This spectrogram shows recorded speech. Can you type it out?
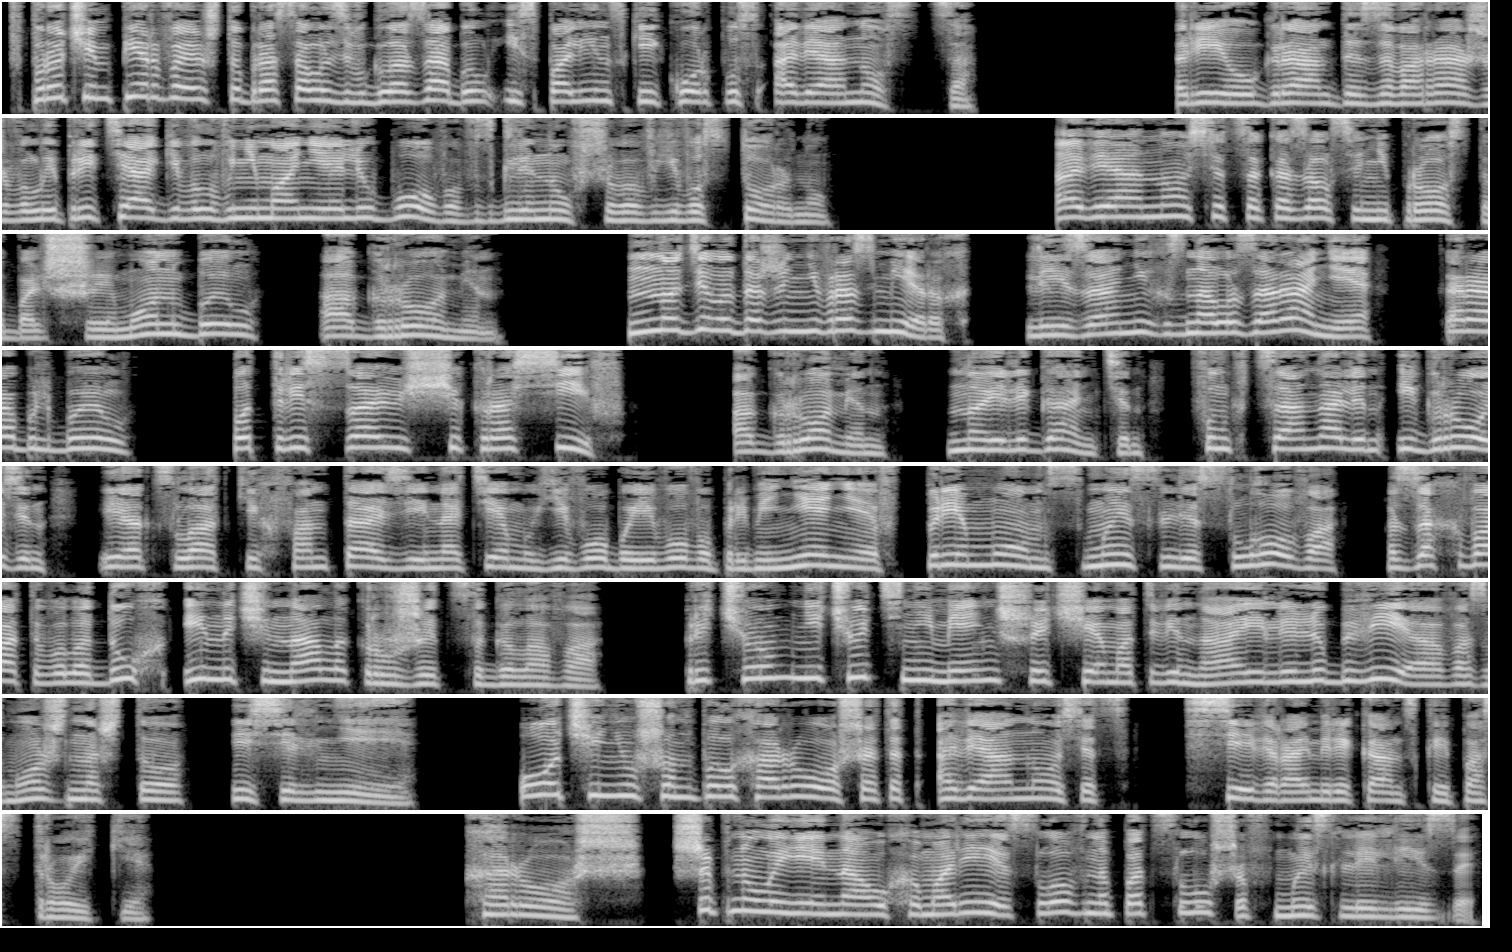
Впрочем, первое, что бросалось в глаза, был исполинский корпус авианосца. Рио-Гранде завораживал и притягивал внимание любого, взглянувшего в его сторону. Авианосец оказался не просто большим, он был огромен. Но дело даже не в размерах. Лиза о них знала заранее. Корабль был потрясающе красив, огромен, но элегантен, функционален и грозен, и от сладких фантазий на тему его боевого применения в прямом смысле слова захватывала дух и начинала кружиться голова. Причем ничуть не меньше, чем от вина или любви, а, возможно, что и сильнее. Очень уж он был хорош, этот авианосец североамериканской постройки. «Хорош», — шепнула ей на ухо Мария, словно подслушав мысли Лизы.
